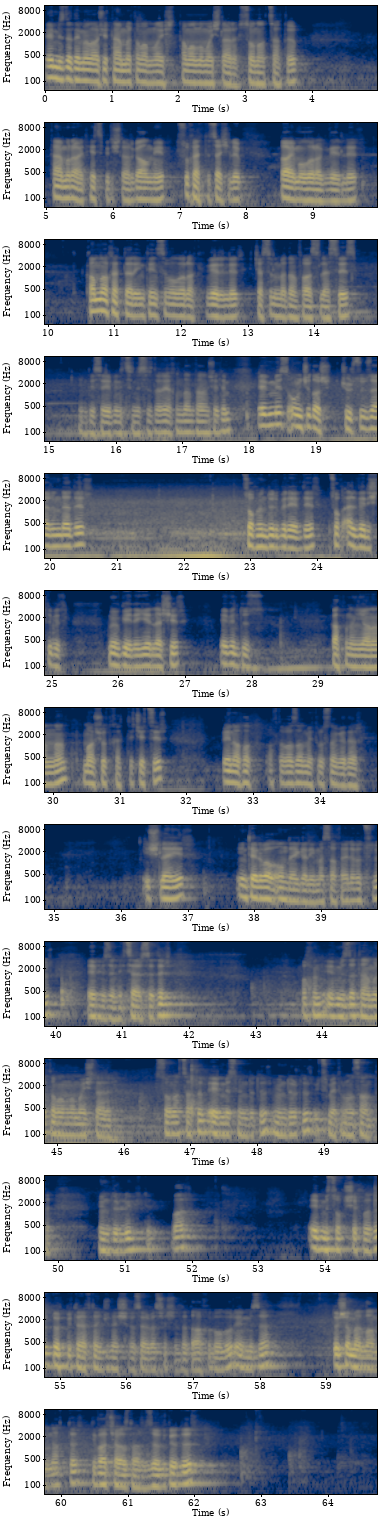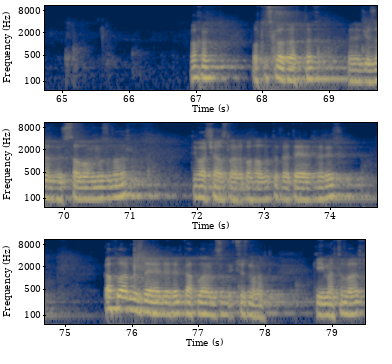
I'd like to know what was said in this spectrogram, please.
Evimizdə demək olar ki, təmir tamamlama, iş, tamamlama işləri sona çatıb. Təmirə aid heç bir işlər qalmayıb. Su xətti çəkilib, daimi olaraq verilir. Kommunal xəttləri intensiv olaraq verilir, kəsilmədən fasiləsiz. İndi isə evin içini sizlərə yaxından tanış edim. Evimiz 12 daş kürsü üzərindədir. Çox hündür bir evdir. Çox əlverişli bir mövqedə yerləşir. Evin düz qapının yanından marşrut xətti keçir. Beynəlxalq avtovağzal metrosuna qədər işləyir. İnterval 10 dəqiqəlik məsafə ilə ölçülür. Evimizin içərisidir. Baxın, evimizdə təmir tamamlama işləri sona çatıb. Evimiz hündürdür, hündürdür. 3 metr 10 santı hündürlük var. Evimiz çox işıqlıdır. Dörd bir tərəfdən günəş işığı sərbəst şəkildə daxil olur evimizə. Döşəmə laminatdır. Divar kağızları zövqlüdür. Baxın, 30 kvadratlıq belə gözəl bir salonumuz var. Divar kağızları bahalıdır və dəyərlidir. Qapılarımız dəyərlidir. Qapılarımızın 300 manat qiyməti var.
